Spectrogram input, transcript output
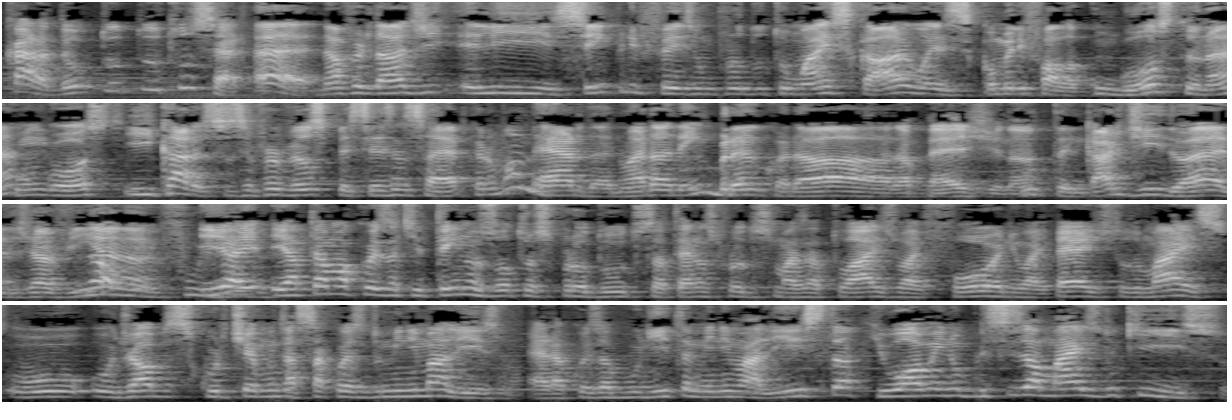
cara, deu tudo, tudo certo. É, na verdade, ele sempre fez um produto mais caro, mas como ele fala, com gosto, né? Com gosto. E, cara, se você for ver os PCs nessa época, era uma merda. Não era nem branco, era. Era bege, né? Puta, encardido, é. Ele já vinha Não, fudido. e, e até uma coisa que tem nos outros produtos, até nos produtos mais atuais, o iPhone, o iPad e tudo mais, o, o Jobs curtia muito essa coisa do minimalismo. Era coisa bonita, minimalista, que o homem não precisa mais do que isso.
